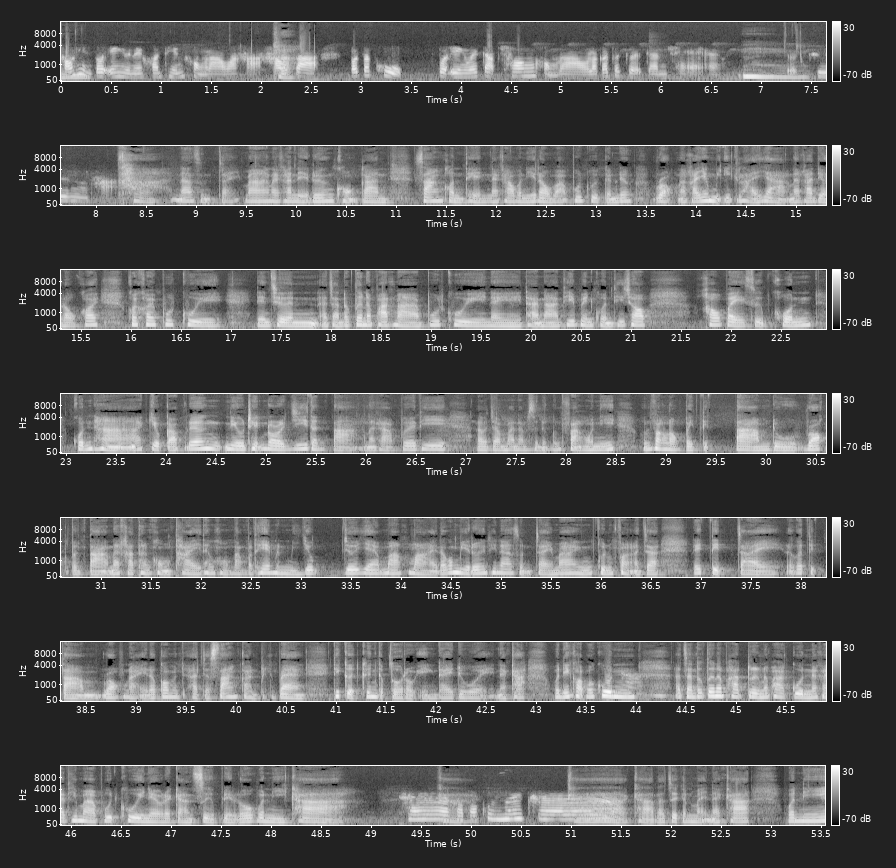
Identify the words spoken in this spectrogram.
เขาเห็นตัวเองอยู่ในคอนเทนต์ของเราอะค่ะ เขาจะก็จะผูกตัวเองไว้กับช่องของเรา แล้วก็จะเกิดการแชร์ เกิดขึ้นค่ะ ค่ะ น่าสนใจมากนะคะ ในเรื่องของการสร้างคอนเทนต์นะคะ วันนี้เรามาพูดคุยกันเรื่องร็อกนะคะ ยังมีอีกหลายอย่างนะคะ เดี๋ยวเราค่อยค่อยๆพูดคุยเรียนเชิญอาจารย์ดรนภัสมาพูดคุยในฐานะที่เป็นคนที่ชอบ เข้าไปสืบค้นค้นหาเกี่ยวกับเรื่องนิวเทคโนโลยีต่างๆนะคะ เพื่อที่เราจะมานำเสนอคุณฟังวันนี้ คุณฟังลองไปติดตามดูร็อกต่าง ๆนะคะ ทั้งของไทยทั้งของต่างประเทศมันมีเยอะเยอะแยะมากมาย แล้วก็มีเรื่องที่น่าสนใจมาก คุณฟังอาจจะได้ติดใจแล้วก็ติดตามร็อกไหน แล้วก็มันอาจจะสร้างการเปลี่ยนแปลงที่เกิดขึ้นกับตัวเราเองได้ด้วยนะคะ วันนี้ขอบพระคุณอาจารย์ดรนภัสเรืองนภากุลนะคะ ที่มาพูดคุยในรายการสื่อเปลี่ยนโลกวันนี้ค่ะ ค่ะ ขอบพระคุณมากค่ะ ค่ะ ค่ะ แล้วเจอกันใหม่นะคะ วันนี้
